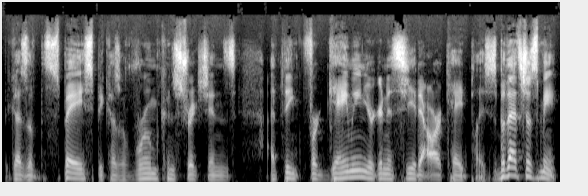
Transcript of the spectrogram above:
because of the space, because of room constrictions. I think for gaming, you're going to see it at arcade places, but that's just me.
